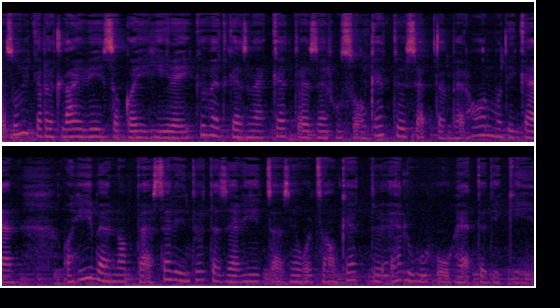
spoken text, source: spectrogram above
az új kelet live éjszakai hírei következnek 2022. szeptember 3-án, a Híber naptár szerint 5782. elúl hó 7-én.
